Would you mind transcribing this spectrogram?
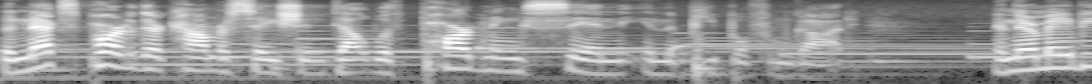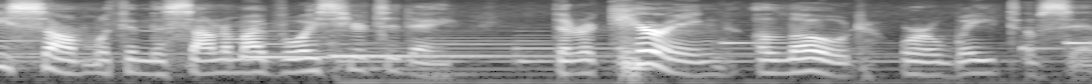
The next part of their conversation dealt with pardoning sin in the people from God. And there may be some within the sound of my voice here today that are carrying a load or a weight of sin.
